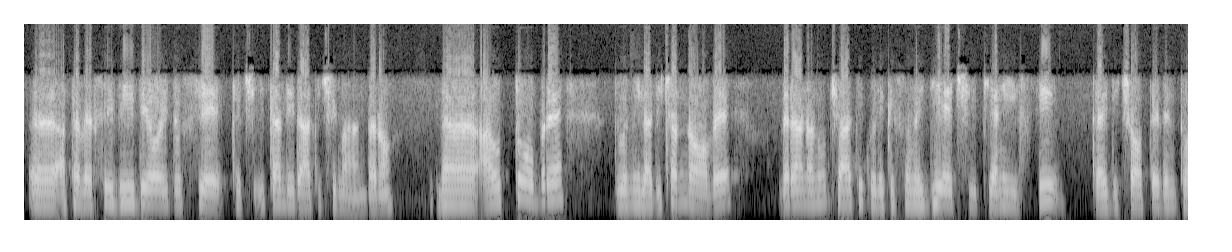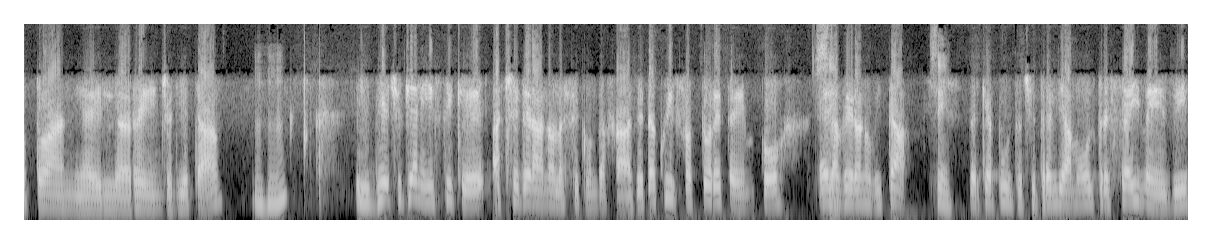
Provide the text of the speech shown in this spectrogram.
eh, attraverso i video e i dossier che ci, i candidati ci mandano. Eh, a ottobre 2019 verranno annunciati quelli che sono i 10 pianisti, tra i 18 e i 28 anni è il range di età, mm-hmm. i 10 pianisti che accederanno alla seconda fase. Da qui il fattore tempo sì. è la vera novità, sì. perché appunto ci prendiamo oltre sei mesi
